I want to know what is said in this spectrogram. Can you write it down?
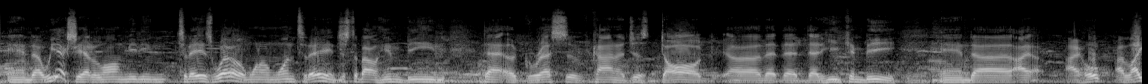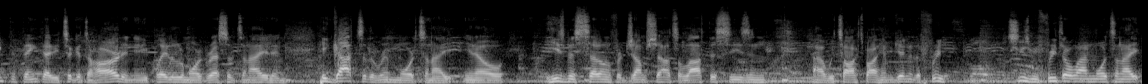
And uh, we actually had a long meeting today as well, one on one today, and just about him being that aggressive kind of just dog uh, that that that he can be, and uh, I. I hope, I like to think that he took it to heart and he played a little more aggressive tonight and he got to the rim more tonight. You know, he's been settling for jump shots a lot this season. Uh, we talked about him getting to the free, excuse me, free throw line more tonight,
